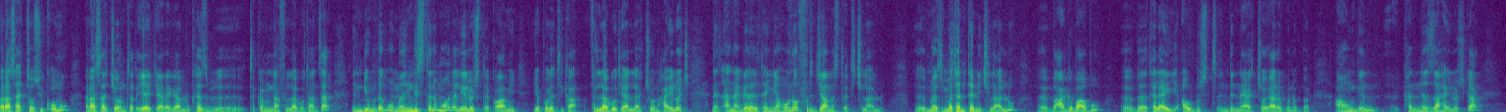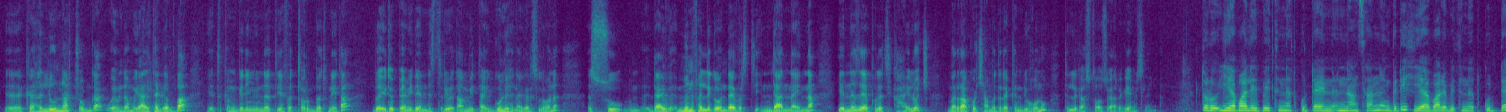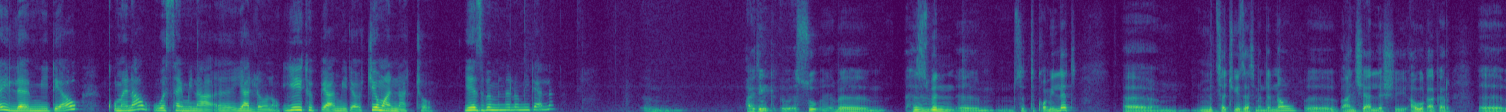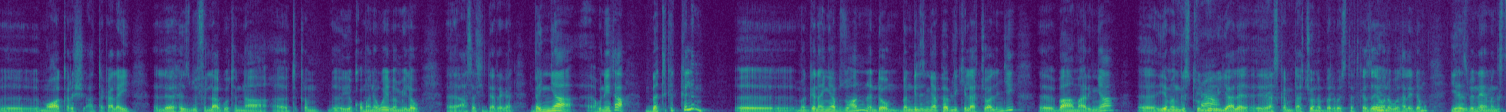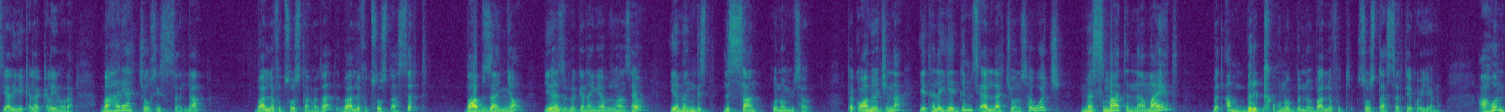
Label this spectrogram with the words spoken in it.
በራሳቸው ሲቆሙ ራሳቸውንም ተጠያቂ ያደርጋሉ ከህዝብ ጥቅምና ፍላጎት አንጻር እንዲሁም ደግሞ መንግስትንም ሆነ ሌሎች ተቃዋሚ የፖለቲካ ፍላጎት ያላቸውን ኃይሎች ነፃና ገለልተኛ ሆነው ፍረጃ መስጠት ይችላሉ፣ መተንተን ይችላሉ። በአግባቡ በተለያየ አውድ ውስጥ እንድናያቸው ያደርጉ ነበር። አሁን ግን ከነዛ ኃይሎች ጋር ከህልውናቸውም ጋር ወይም ደግሞ ያልተገባ የጥቅም ግንኙነት የፈጠሩበት ሁኔታ በኢትዮጵያ ሚዲያ ኢንዱስትሪ በጣም የሚታይ ጉልህ ነገር ስለሆነ እሱ የምንፈልገውን ዳይቨርሲቲ እንዳናይና የነዚያ የፖለቲካ ኃይሎች መራኮቻ መድረክ እንዲሆኑ ትልቅ አስተዋጽኦ ያደርገ ይመስለኛል። ጥሩ የባለቤትነት ጉዳይን እናንሳና እንግዲህ የባለቤትነት ጉዳይ ለሚዲያው ቁመና ወሳኝ ሚና ያለው ነው። የኢትዮጵያ ሚዲያዎች የማን ናቸው? የህዝብ የምንለው ሚዲያ አለ? I think እሱ ህዝብን ስትቆሚለት የምትሰጪው ይዘት ምንድን ነው? አንቺ ያለሽ አወቃቀር መዋቅርሽ አጠቃላይ ለህዝብ ፍላጎትና ጥቅም የቆመ ነው ወይ በሚለው assess ይደረጋል። በእኛ ሁኔታ በትክክልም መገናኛ ብዙሃኑን እንደውም በእንግሊዝኛ public ይላቸዋል እንጂ በአማርኛ የመንግስት ሁሉ እያለ ያስቀምጣቸው ነበር በስተት ከዛ የሆነ ቦታ ላይ ደግሞ የህዝብና የመንግስት እያለ እየቀላቀለ ይኖራል። ባህሪያቸው ሲሰላ ባለፉት ሶስት ዓመታት ባለፉት ሶስት አስርት በአብዛኛው የህዝብ መገናኛ ብዙሃን ሳይሆን የመንግስት ልሳን ሆነው የሚሰሩ ተቃዋሚዎችና የተለየ ድምፅ ያላቸውን ሰዎች መስማትና ማየት በጣም ብርቅ ሆኖብን ነው ባለፉት ሶስት አስርት የቆየ ነው። አሁን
